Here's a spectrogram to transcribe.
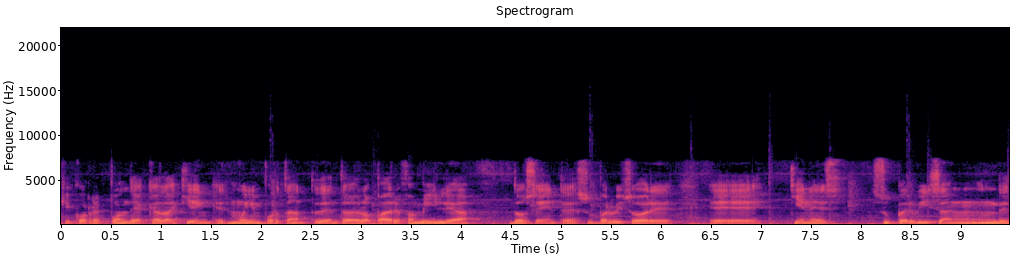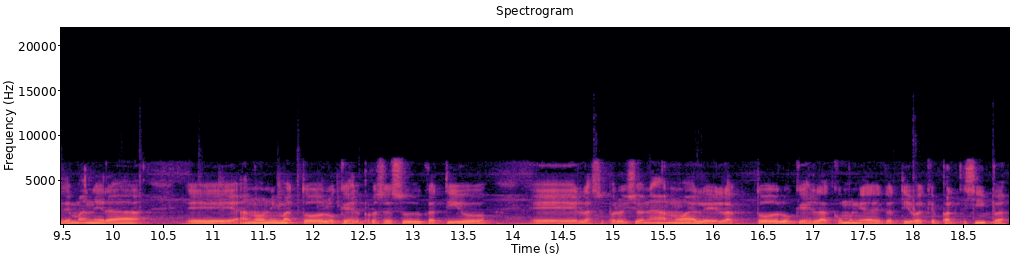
que corresponde a cada quien es muy importante dentro de los padres de familia, docentes, supervisores, eh, quienes supervisan desde manera eh, anónima todo lo que es el proceso educativo, eh, las supervisiones anuales, todo lo que es la comunidad educativa que participa,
